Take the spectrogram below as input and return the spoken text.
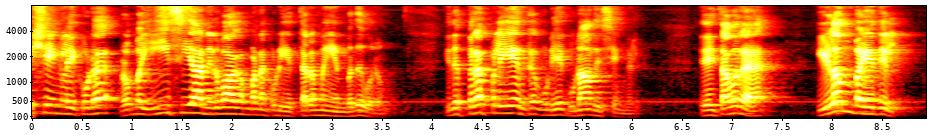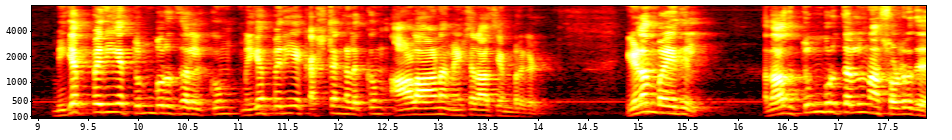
விஷயங்களை கூட ரொம்ப ஈஸியாக நிர்வாகம் பண்ணக்கூடிய திறமை என்பது வரும். இது பிறப்பிலேயே இருக்கக்கூடிய குணாதிசயங்கள். இதை தவிர இளம் வயதில் மிகப்பெரிய துன்புறுத்தலுக்கும் மிகப்பெரிய கஷ்டங்களுக்கும் ஆளான மேஷராசி அன்பர்கள். இளம் வயதில் அதாவது துன்புறுத்தல்னு நான் சொல்கிறது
